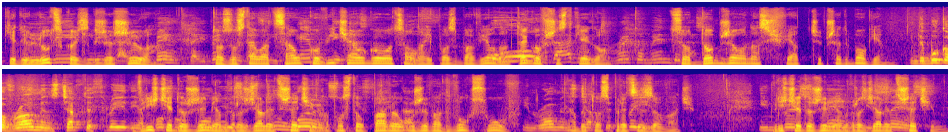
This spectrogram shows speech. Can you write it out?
Kiedy ludzkość zgrzeszyła, to została całkowicie ogołocona i pozbawiona tego wszystkiego, co dobrze o nas świadczy przed Bogiem. W liście do Rzymian w rozdziale trzecim apostoł Paweł używa dwóch słów, aby to sprecyzować. W liście do Rzymian w rozdziale trzecim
